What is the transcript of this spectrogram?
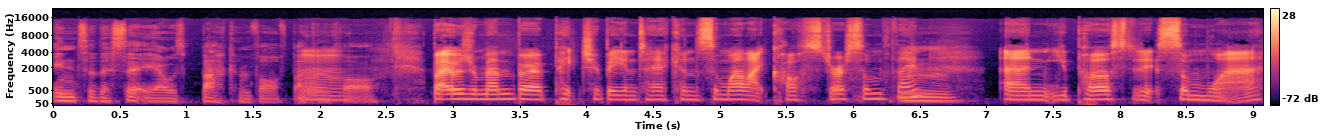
into the city, I was back and forth, back Mm. and forth. But I always remember a picture being taken somewhere like Costa or something, Mm. and you posted it somewhere.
